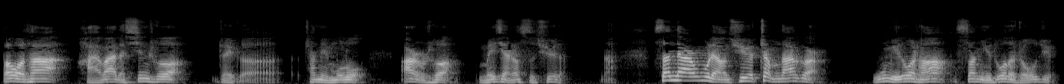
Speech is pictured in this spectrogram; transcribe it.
包括它海外的新车这个产品目录，二手车没见着四驱的啊。三点五两驱这么大个儿，五米多长，三米多的轴距。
